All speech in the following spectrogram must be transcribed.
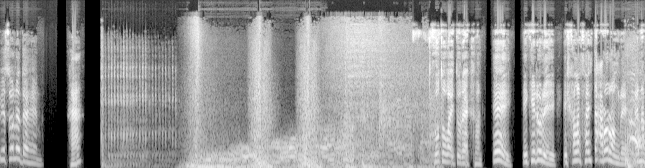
পেছনে দেখেন। হ্যাঁ? কত ভাই তোর অ্যাকশন এই এই কেডো রে এই শালার সাইজটা আরও রং রে। না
